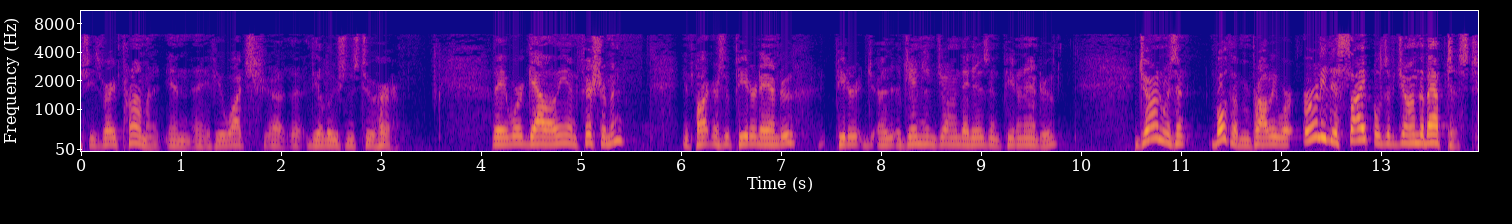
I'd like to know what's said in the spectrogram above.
She's very prominent in, uh, if you watch uh, the, the, allusions to her. They were Galilean fishermen, in partners with Peter and Andrew, Peter, uh, James and John, that is, and Peter and Andrew. John was, both of them probably were early disciples of John the Baptist.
